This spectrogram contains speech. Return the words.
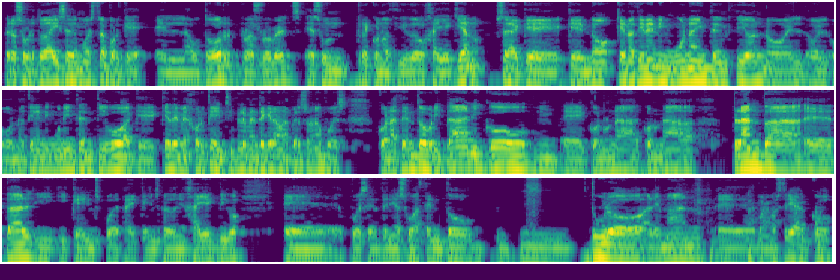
pero sobre todo ahí se demuestra porque el autor, Ross Roberts, es un reconocido hayekiano, o sea, que, no, que no tiene ninguna intención o, o, no tiene ningún incentivo a que quede mejor Kane, simplemente que era una persona, pues, con acento británico, mm, eh, con una, con una planta eh, tal y, Keynes, pues, Keynes, perdón, y Hayek digo, eh, pues él tenía su acento mm, duro, alemán, eh, bueno, austriaco,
